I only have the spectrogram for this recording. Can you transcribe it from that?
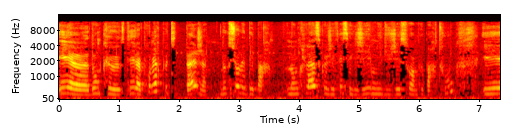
Et donc c'était la première petite page, donc sur le départ. Donc là ce que j'ai fait c'est que j'ai mis du gesso un peu partout et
